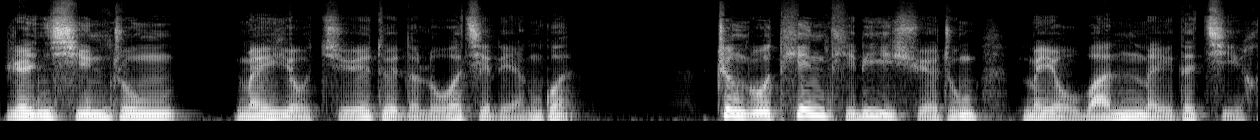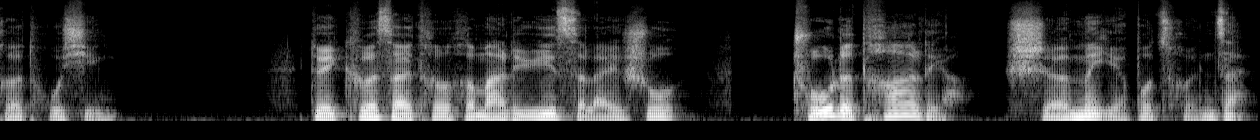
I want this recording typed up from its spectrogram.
人心中没有绝对的逻辑连贯，正如天体力学中没有完美的几何图形。对科赛特和玛丽·伊斯来说，除了他俩，什么也不存在。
